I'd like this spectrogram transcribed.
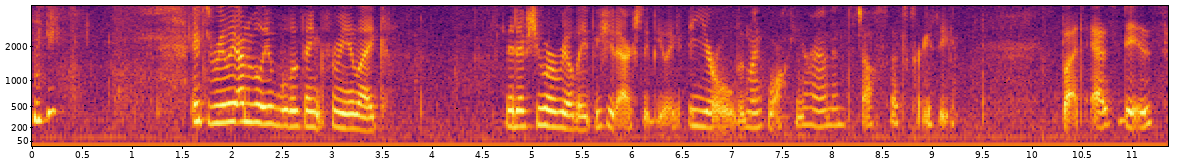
it's really unbelievable to think for me, like, that if she were a real baby, she'd actually be like a year old and like walking around and stuff. That's crazy. But as it is,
